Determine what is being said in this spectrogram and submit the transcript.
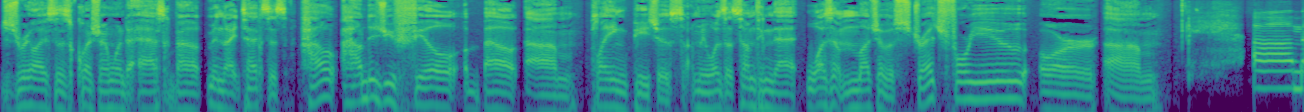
just realized there's a question I wanted to ask about Midnight Texas. How how did you feel about um, playing Peaches? I mean, was it something that wasn't much of a stretch for you, or um, Um,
